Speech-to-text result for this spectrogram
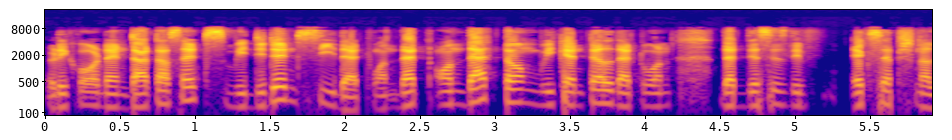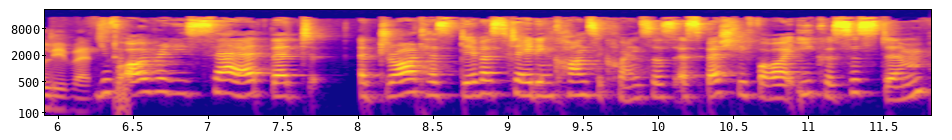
Record and data sets we didn't see that one. That on that term we can tell that one that this is the exceptional event. You've already said that a drought has devastating consequences especially for our ecosystem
